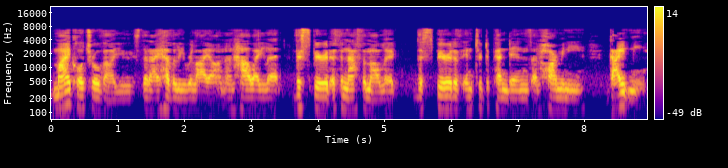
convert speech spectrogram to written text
my cultural values that I heavily rely on and how I let the spirit of Anaphtha the spirit of interdependence and harmony guide me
